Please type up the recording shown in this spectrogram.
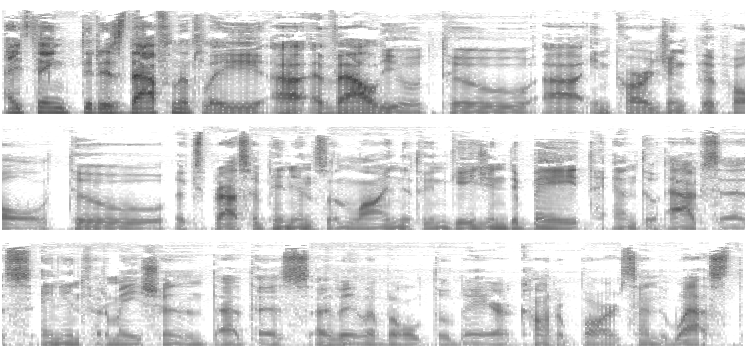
I think there is definitely uh, a value to uh, encouraging people to express opinions online, to engage in debate, and to access any information that is available to their counterparts in the West.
